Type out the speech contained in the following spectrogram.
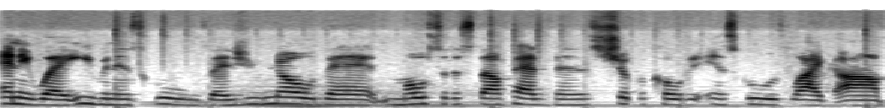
anyway, even in schools, as you know that most of the stuff has been sugarcoated in schools, like um,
